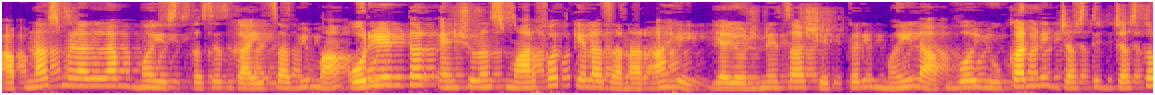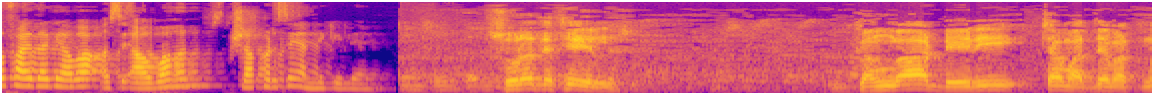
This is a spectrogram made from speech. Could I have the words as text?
आपणास मिळालेला म्हैस तसेच गायीचा विमा ओरिएंटल इन्शुरन्स मार्फत केला जाणार आहे. या योजनेचा शेतकरी महिला व युवकांनी जास्तीत जास्त फायदा घ्यावा असे आवाहन उषा खडसे यांनी केले आहे. सुरत येथील गंगा डेअरीच्या माध्यमातून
